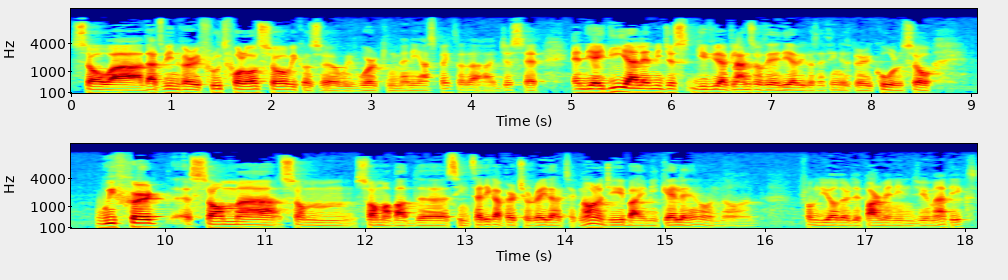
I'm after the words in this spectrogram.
So uh, that's been very fruitful also because uh, we've worked in many aspects, that I just said. And the idea, let me just give you a glance of the idea because I think it's very cool. So we've heard uh, some, uh, some, some about the synthetic aperture radar technology by Michele on, on, from the other department in geomatics.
